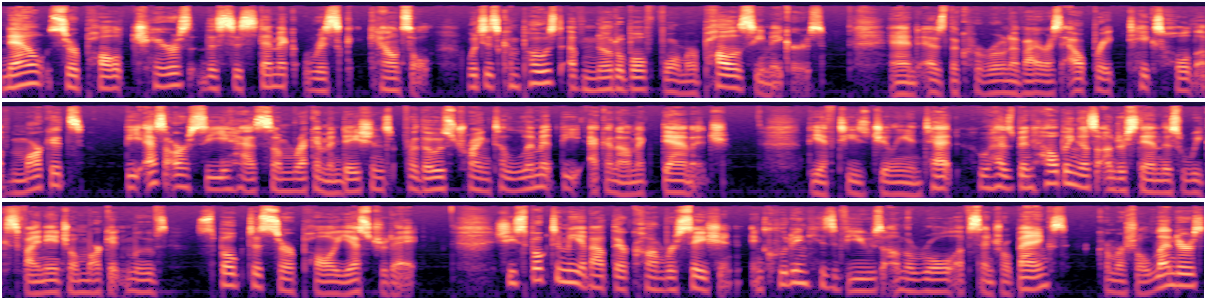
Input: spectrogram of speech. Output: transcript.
Now, Sir Paul chairs the Systemic Risk Council, which is composed of notable former policymakers. And as the coronavirus outbreak takes hold of markets, the SRC has some recommendations for those trying to limit the economic damage. The FT's Gillian Tett, who has been helping us understand this week's financial market moves, spoke to Sir Paul yesterday. She spoke to me about their conversation, including his views on the role of central banks, commercial lenders,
